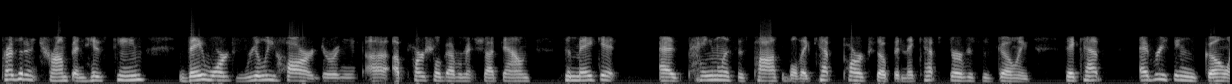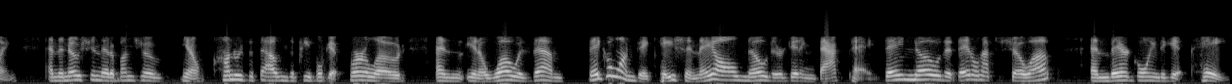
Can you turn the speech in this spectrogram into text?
President Trump and his team they worked really hard during a, a partial government shutdown to make it as painless as possible. They kept parks open, they kept services going, they kept everything going and the notion that a bunch of you know hundreds of thousands of people get furloughed and you know woe is them they go on vacation. They all know they're getting back pay. They know that they don't have to show up and they're going to get paid.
